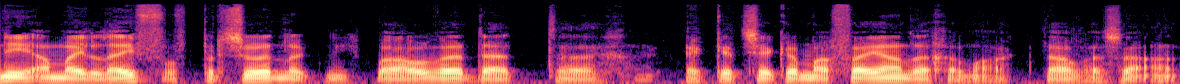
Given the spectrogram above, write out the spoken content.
nie aan my lyf of persoonlik nie, behalwe dat uh, ek het seker maar vyande gemaak. Daar was 'n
